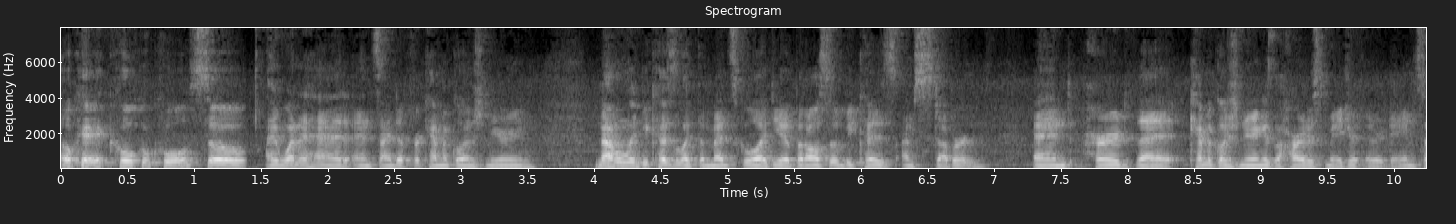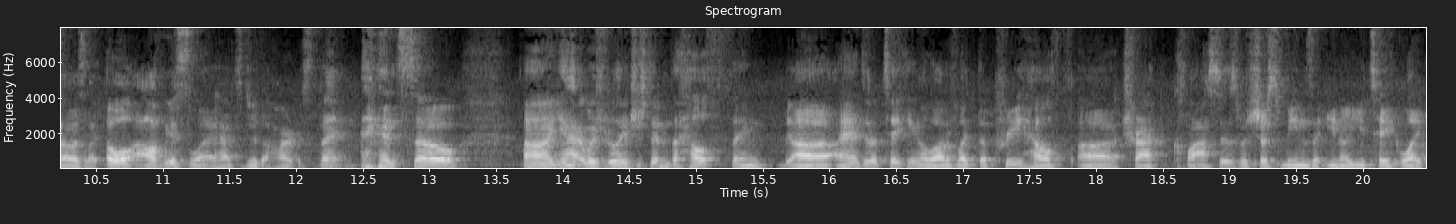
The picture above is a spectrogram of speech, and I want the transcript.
Okay, cool, cool, cool. So I went ahead and signed up for chemical engineering not only because of like the med school idea, but also because I'm stubborn and heard that chemical engineering is the hardest major at Notre Dame. So I was like, oh, well, obviously I have to do the hardest thing. And so, uh, yeah, I was really interested in the health thing. Uh, I ended up taking a lot of like the pre-health uh, track classes, which just means that you know you take like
